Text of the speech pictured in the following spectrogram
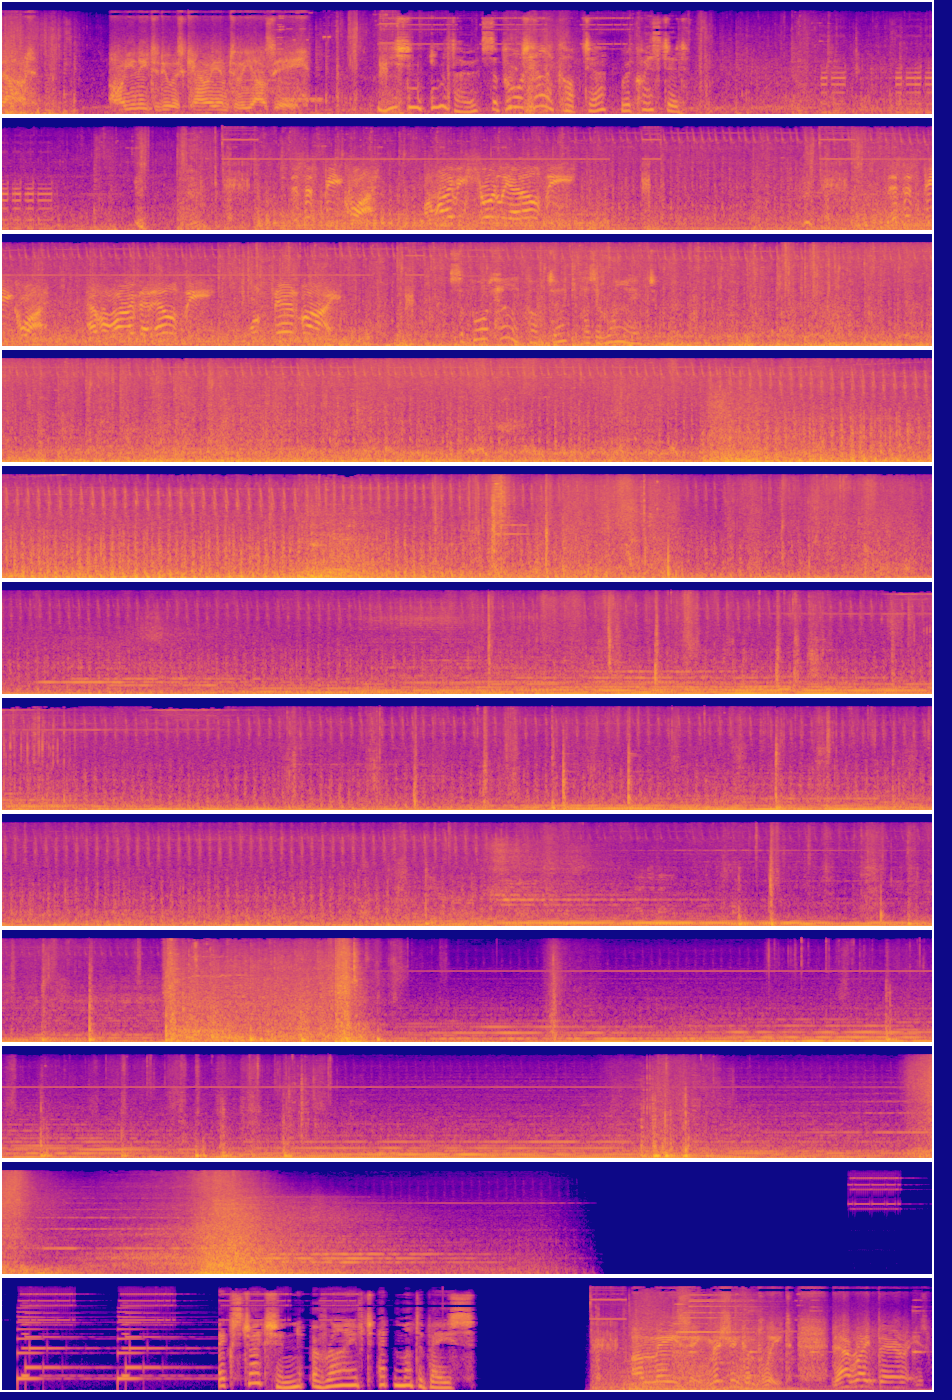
Out. All you need to do is carry him to the LZ. Mission info. Support helicopter requested. This is Pequod. Arriving shortly at LZ. This is Pequod. Have arrived at LZ. Will stand by. Support helicopter has arrived. Extraction arrived at Mother Base. Amazing. Mission complete. That right there is...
